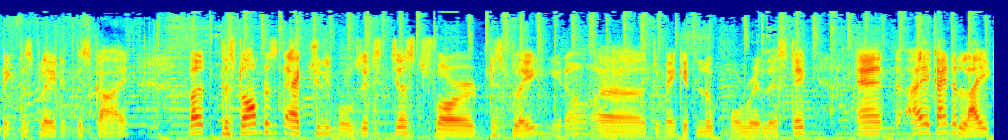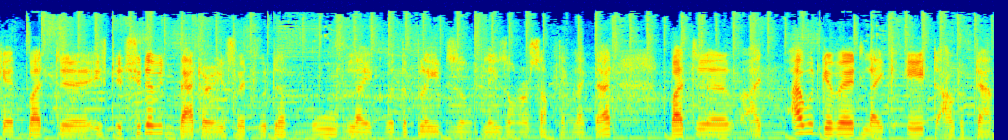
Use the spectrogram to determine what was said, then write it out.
being displayed in the sky. But the storm doesn't actually move it's just for display you know uh, to make it look more realistic. And I kind of like it but uh, it, it should have been better if it would have moved like with the play zone play zone or something like that. But uh, I, I would give it like 8 out of 10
